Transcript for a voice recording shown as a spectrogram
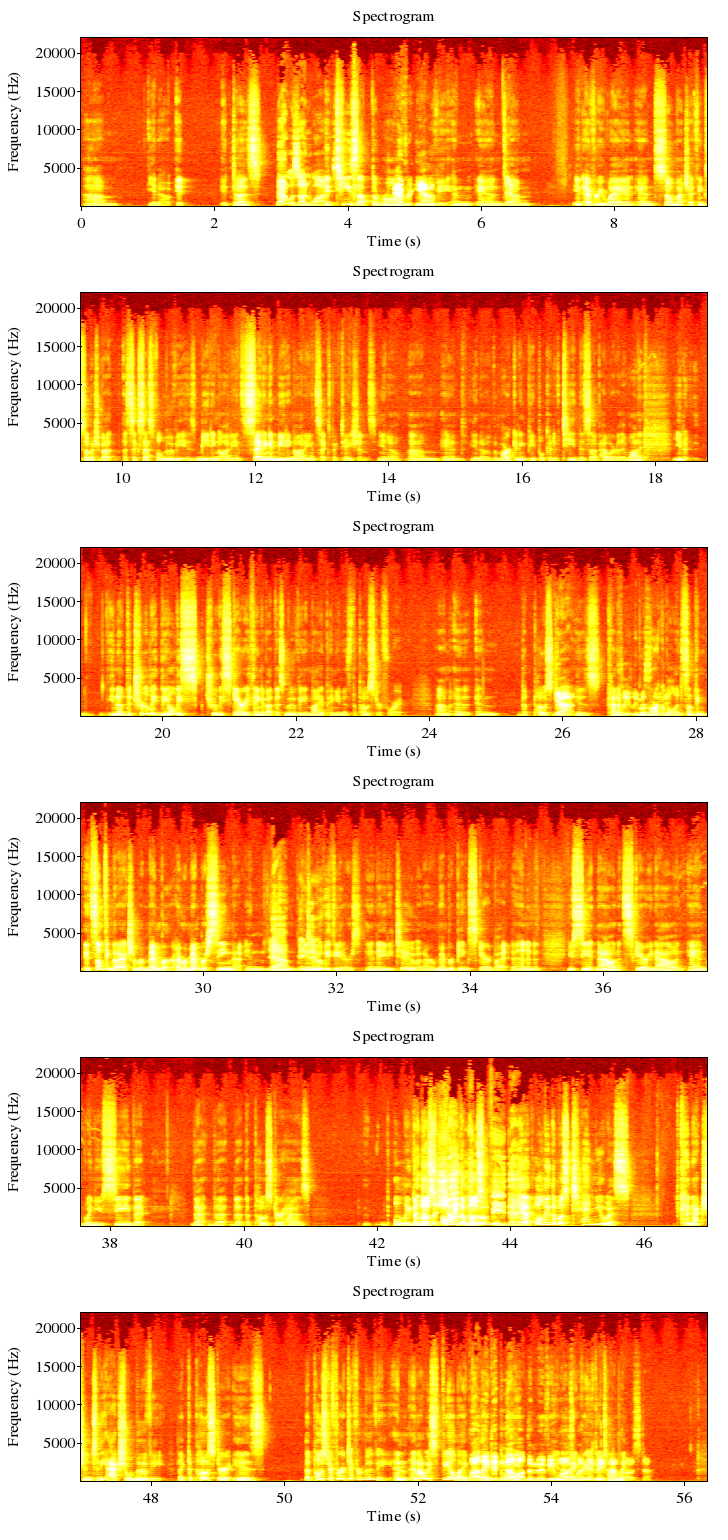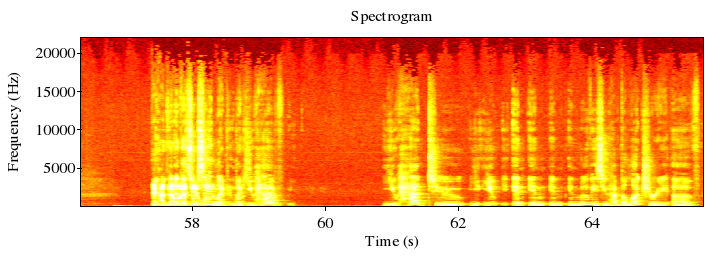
um, you know, it it does That was unwise. it tees up the wrong Every- yeah. movie and and Yeah. um, in every way and and so much I think so much about a successful movie is meeting audience setting and meeting audience expectations you know um, and you know the marketing people could have teed this up however they wanted you know you know the truly the only truly scary thing about this movie in my opinion is the poster for it um, and and the poster Yeah, is kind of remarkable misleading. and something it's something that I actually remember. I remember seeing that in Yeah, in, in movie theaters in 82 and i remember being scared by it then and it, you see it now and it's scary now and and when you see that that that that the poster has only the And most only the the most movie that- yeah only the most tenuous connection to the actual movie. Like the poster is the poster for a different movie and and i always feel like well they like, didn't know what the movie know, was I when they with you, made Tom, that like, poster they had no Th- that's idea what I'm saying. Like, like was. you have, you had to, you, you in, in in in movies, you have the luxury of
